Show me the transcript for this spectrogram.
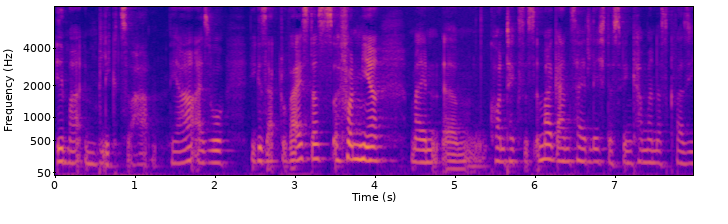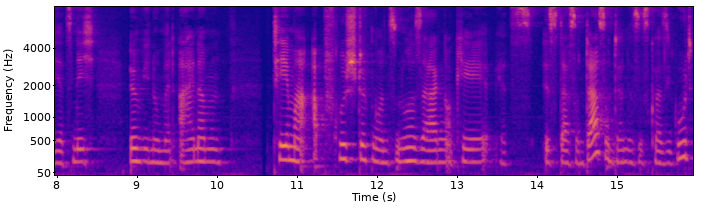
immer im Blick zu haben. Ja, also wie gesagt, du weißt das von mir. Mein ähm, Kontext ist immer ganzheitlich, deswegen kann man das quasi jetzt nicht irgendwie nur mit einem Thema abfrühstücken und nur sagen, okay, jetzt ist das und das und dann ist es quasi gut.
